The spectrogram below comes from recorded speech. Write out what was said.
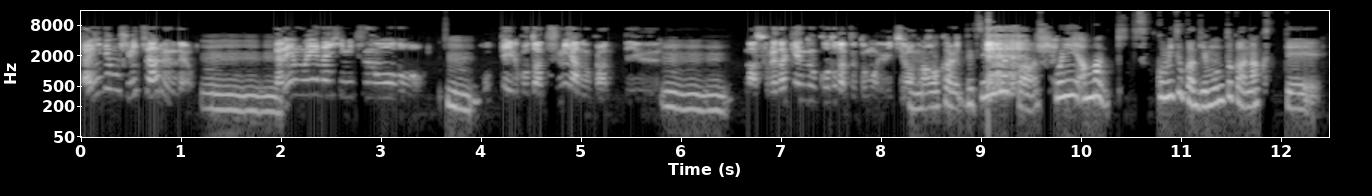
誰にでも秘密あるんだよ。うんうんうん誰も言えない秘密をうん。持っていることは罪なのかっていう、うんうんうんまあそれだけのことだったと思うよ、一話うん。の。まあわかる。別になんか、そこにあんまツッコミとか疑問とかなくて、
